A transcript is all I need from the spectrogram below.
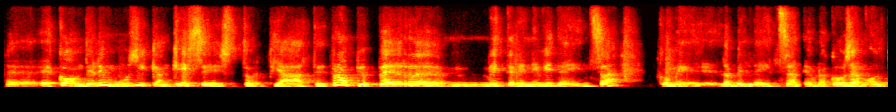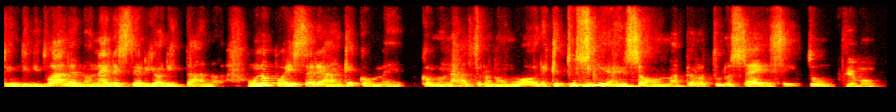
eh, con delle musiche anch'esse storpiate, proprio per eh, mettere in evidenza come la bellezza è una cosa molto individuale, non è l'esteriorità. No? Uno può essere anche come, come, un altro, non vuole che tu sia, insomma, però tu lo sei, sei tu. Stiamo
